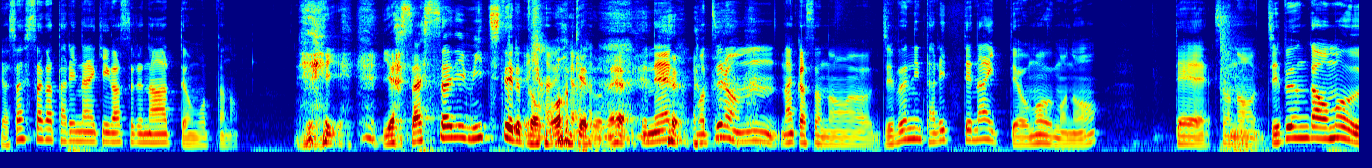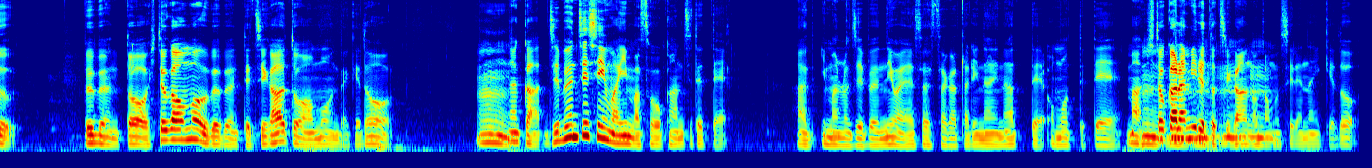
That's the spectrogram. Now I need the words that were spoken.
優しさが足りない気がするなーって思ったの。優しさに満ちてると思うけどね。でねもちろんなんかその自分に足りてないって思うものってその自分が思う部分と人が思う部分って違うとは思うんだけど、うん。なんか自分自身は今そう感じててあ今の自分には優しさが足りないなって思っててまあうん人から見ると違うのかもしれないけど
